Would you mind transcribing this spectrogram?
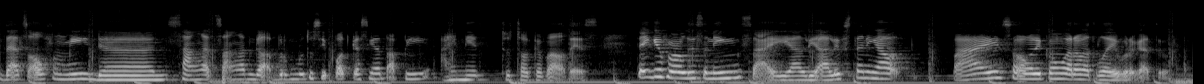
that's all for me dan sangat-sangat gak bermutu sih podcastnya tapi I need to talk about this. Thank you for listening. Saya Lia Alif standing out. Bye. Assalamualaikum warahmatullahi wabarakatuh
